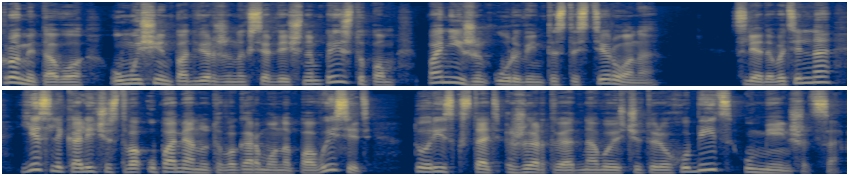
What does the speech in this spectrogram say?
Кроме того, у мужчин, подверженных сердечным приступам, понижен уровень тестостерона – Следовательно, если количество упомянутого гормона повысить, то риск стать жертвой одного из четырех убийц уменьшится.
